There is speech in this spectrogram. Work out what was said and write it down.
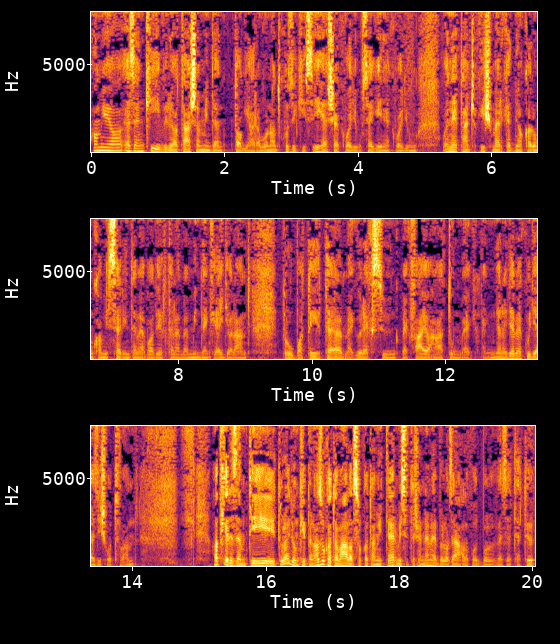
ami a, ezen kívül a társadalom minden tagjára vonatkozik, hisz éhesek vagyunk, szegények vagyunk, vagy netán csak ismerkedni akarunk, ami szerintem ebben értelemben mindenki egyaránt próbatétel, meg öregszünk, meg fáj a hátunk, meg, meg minden egyebek, ugye ez is ott van. Hadd kérdezem, ti tulajdonképpen azokat a válaszokat, ami természetesen nem ebből az állapotból vezethető,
